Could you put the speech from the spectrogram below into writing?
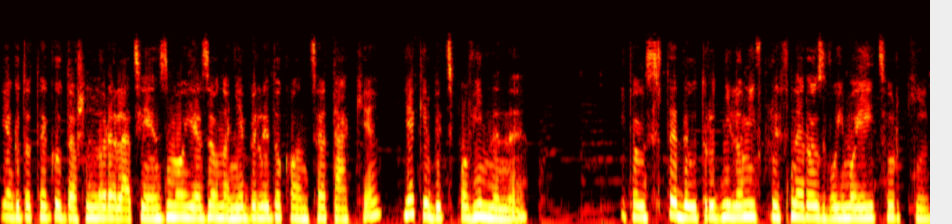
Jak do tego doszło relacje z moją żoną nie były do końca takie, jakie być powinny. I to już wtedy utrudniło mi wpływ na rozwój mojej córki.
